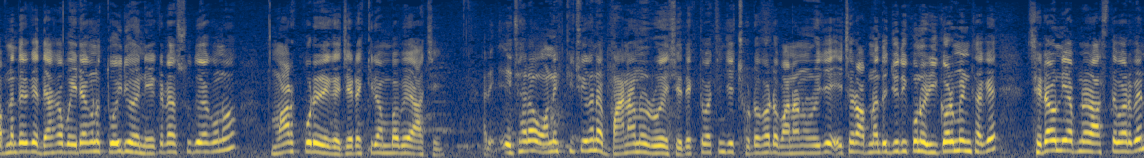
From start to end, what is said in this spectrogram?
আপনাদেরকে দেখাবো, এটা এখনও তৈরি হয়নি, এটা শুধু এখনও মার্ক করে রেখেছে, এটা কিরমভাবে আছে। আর এছাড়াও অনেক কিছু এখানে বানানো রয়েছে। দেখতে পাচ্ছেন যে ছোটোখাটো বানানো রয়েছে। এছাড়াও আপনাদের যদি কোনো রিকোয়ারমেন্ট থাকে, সেটাও নিয়ে আপনারা আসতে পারবেন।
